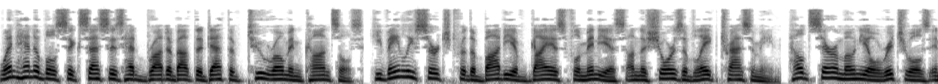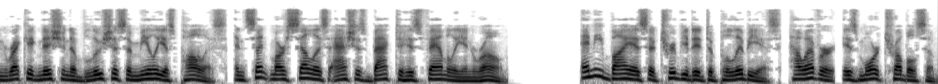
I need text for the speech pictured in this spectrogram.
When Hannibal's successes had brought about the death of two Roman consuls, he vainly searched for the body of Gaius Flaminius on the shores of Lake Trasimene, held ceremonial rituals in recognition of Lucius Aemilius Paulus, and sent Marcellus' ashes back to his family in Rome. Any bias attributed to Polybius, however, is more troublesome.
